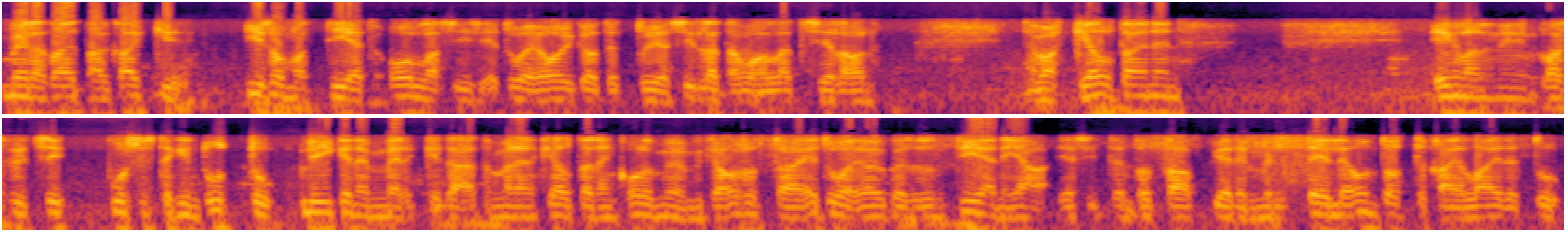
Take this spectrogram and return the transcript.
meillä taitaa kaikki isommat tiet olla siis etuja oikeutettuja sillä tavalla, että siellä on tämä keltainen englannin lakritsi-pussistakin tuttu liikennemerkki, tämä tämmöinen keltainen kolmio, mikä osoittaa etua ja oikeutetun tien, ja, ja sitten tota, pienemmille teille on totta kai laitettu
